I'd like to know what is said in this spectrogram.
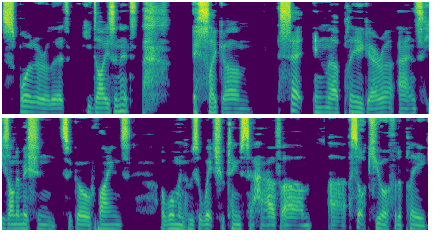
spoiler alert, he dies in it. it's like um, set in the plague era, and he's on a mission to go find a woman who's a witch who claims to have um, uh, a sort of cure for the plague.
